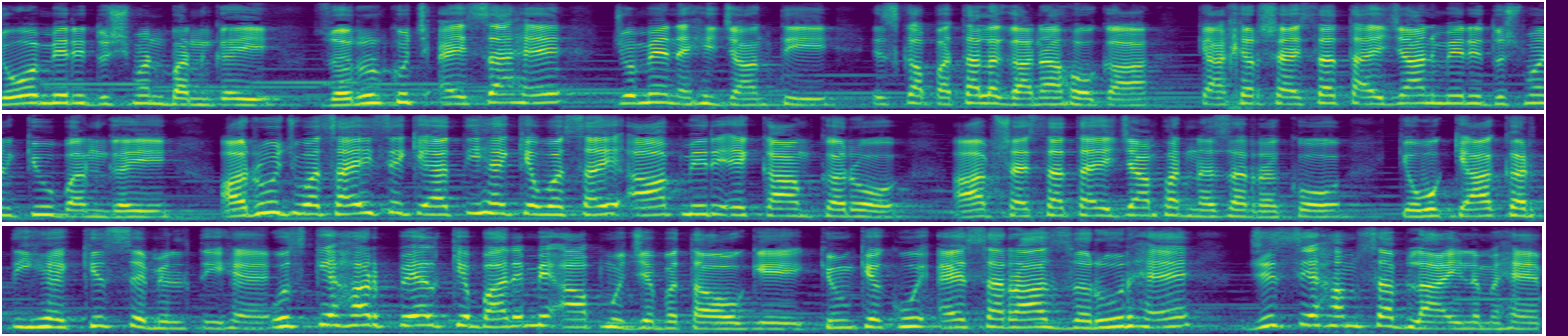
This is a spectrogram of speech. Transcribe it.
جو وہ میری دشمن بن گئی، ضرور کچھ ایسا ہے جو میں نہیں جانتی۔ اس کا پتہ لگانا ہوگا کہ آخر شائستہ تائی جان میری دشمن کیوں بن گئی۔ اور روج وسائی سے کہتی ہے کہ وسائی، آپ میری ایک کام کرو۔ آپ شائستہ تائی جان پر نظر رکھو کہ وہ کیا کرتی ہے، کس سے ملتی ہے۔ اس کے ہر پیل کے بارے میں آپ مجھے بتاؤ گے، کیونکہ کوئی ایسا راز ضرور ہے جس سے ہم سب لا علم ہیں،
